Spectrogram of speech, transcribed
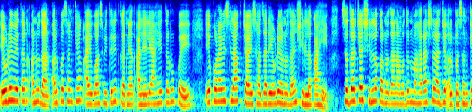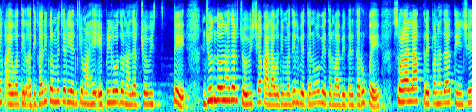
एवढे वेतन अनुदान अल्पसंख्याक आयोगास वितरित करण्यात आलेले आहे. तर रुपये एकोणावीस लाख चाळीस हजार एवढे अनुदान शिल्लक आहे. सदरच्या शिल्लक अनुदानामधून महाराष्ट्र राज्य अल्पसंख्याक आयोगातील अधिकारी कर्मचारी यांचे माहे एप्रिल व दोन हजार चोवीस ते जून दोन हजार चोवीसच्या कालावधीमधील वेतन व वेतनवाबीकरिता रुपये सोळा लाख त्रेपन्न हजार तीनशे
